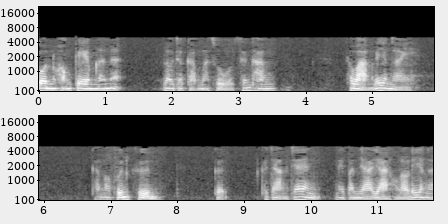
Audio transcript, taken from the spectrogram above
กลของเกมนั้นเน่ะเราจะกลับมาสู่เส้นทางสว่างได้ยังไง กลับมาฟื้นคืน เกิดกระจ่างแจ้งในปัญญาญาณของเราได้ยังไง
